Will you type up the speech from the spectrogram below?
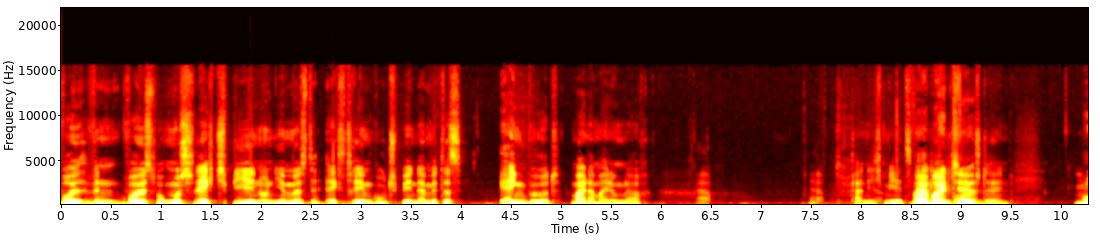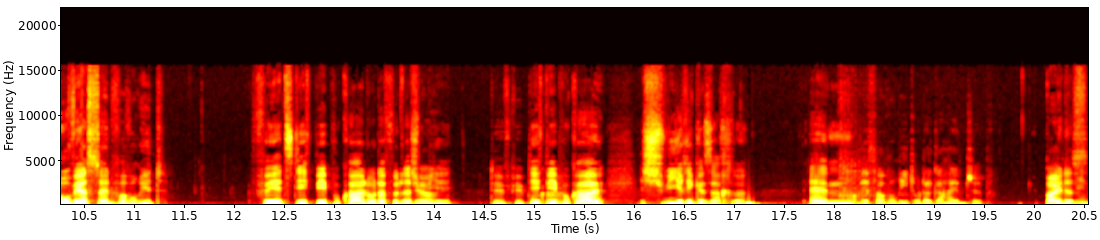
Wol wenn Wolfsburg muss schlecht spielen und ihr müsst extrem gut spielen, damit das eng wird, meiner Meinung nach. Ja. Ja. Kann ich mir jetzt wahrlich nicht ihr- vorstellen. Mo, wer ist dein Favorit? Für jetzt DFB-Pokal oder für das Ja. Spiel? DFB-Pokal. DFB-Pokal ist schwierige Sache. Ähm, Haben wir Favorit oder Geheimtipp? Beides.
